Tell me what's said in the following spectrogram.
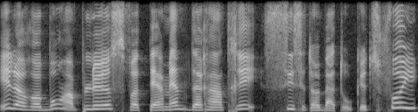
et le robot en plus va te permettre de rentrer si c'est un bateau que tu fouilles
